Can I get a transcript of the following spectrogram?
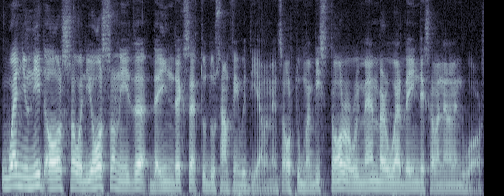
when you need also when you also need uh, the index uh, to do something with the elements or to maybe store or remember where the index of an element was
